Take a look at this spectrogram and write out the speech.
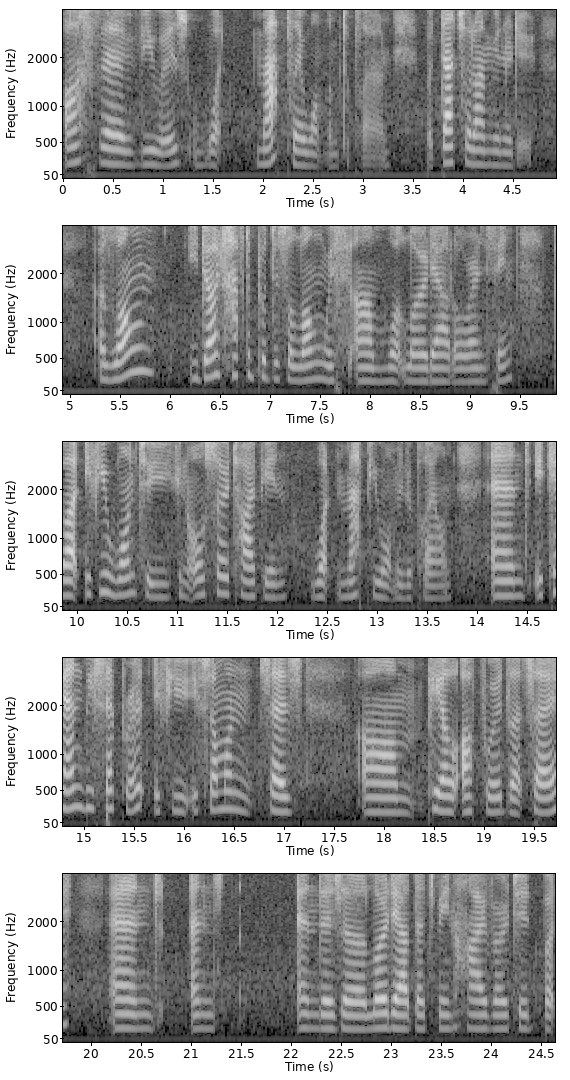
ask their viewers what map they want them to play on. But that's what I'm going to do. Along, you don't have to put this along with um, what loadout or anything, but if you want to, you can also type in what map you want me to play on. And it can be separate if you if someone says um, PL upward, let's say, and and and there's a loadout that's been high voted but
